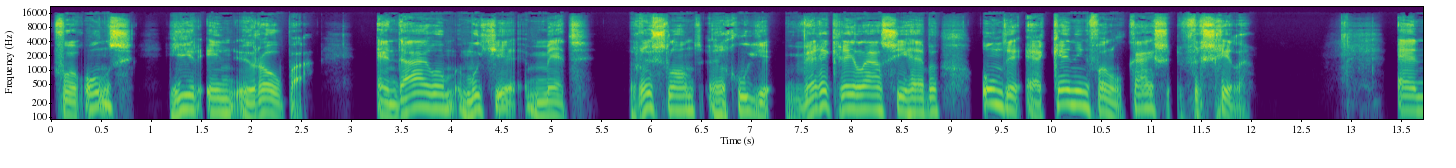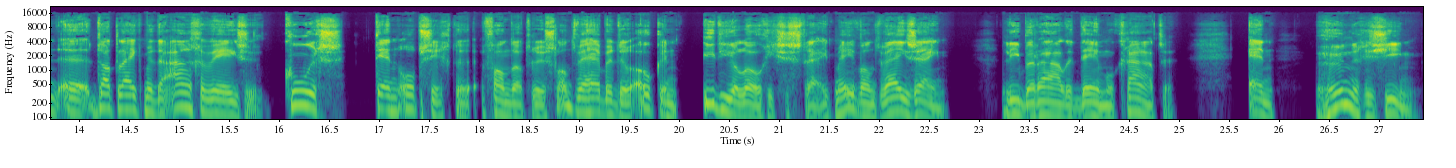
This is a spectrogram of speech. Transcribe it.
voor ons hier in Europa. En daarom moet je met Rusland een goede werkrelatie hebben onder erkenning van elkaars verschillen. En uh, dat lijkt me de aangewezen koers ten opzichte van dat Rusland. We hebben er ook een ideologische strijd mee, want wij zijn liberale democraten. En hun regime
